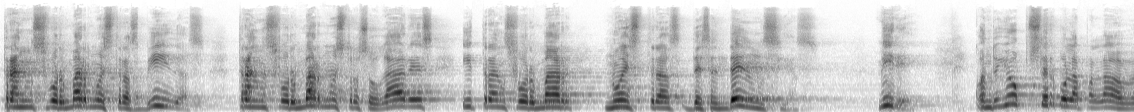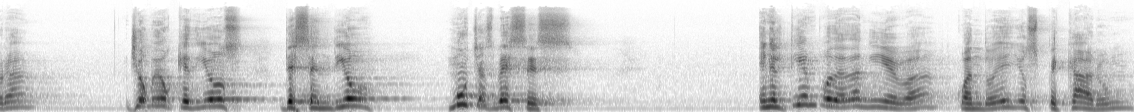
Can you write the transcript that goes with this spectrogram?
transformar nuestras vidas, transformar nuestros hogares y transformar nuestras descendencias. Mire, cuando yo observo la palabra, yo veo que Dios descendió muchas veces en el tiempo de Adán y Eva, cuando ellos pecaron,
